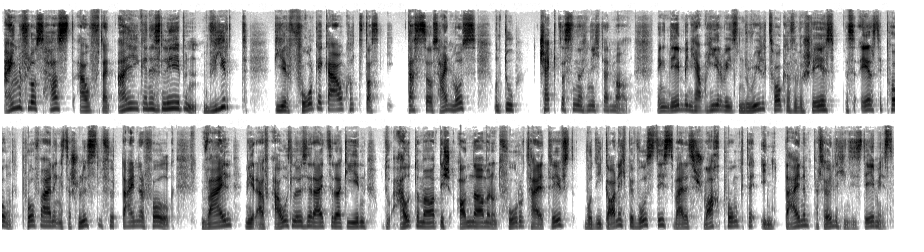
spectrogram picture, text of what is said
Einfluss hast auf dein eigenes Leben, wird dir vorgegaukelt, dass das so sein muss und du checkst das nicht einmal. Wegen dem bin ich auch hier wie ein Real Talk, dass du verstehst, das erste Punkt, Profiling ist der Schlüssel für deinen Erfolg, weil wir auf Auslösereize reagieren und du automatisch Annahmen und Vorurteile triffst, wo die gar nicht bewusst ist, weil es Schwachpunkte in deinem persönlichen System ist.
